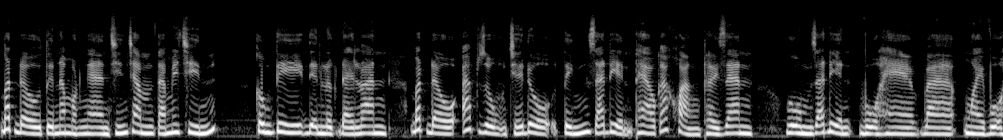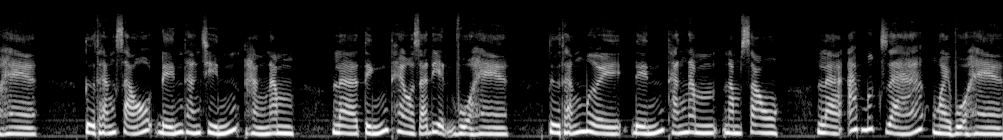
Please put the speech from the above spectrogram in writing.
bắt đầu từ năm 1989, công ty Điện lực Đài Loan bắt đầu áp dụng chế độ tính giá điện theo các khoảng thời gian gồm giá điện vụ hè và ngoài vụ hè từ tháng 6 đến tháng 9 hàng năm là tính theo giá điện vụ hè, từ tháng 10 đến tháng 5 năm sau là áp mức giá ngoài vụ hè.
